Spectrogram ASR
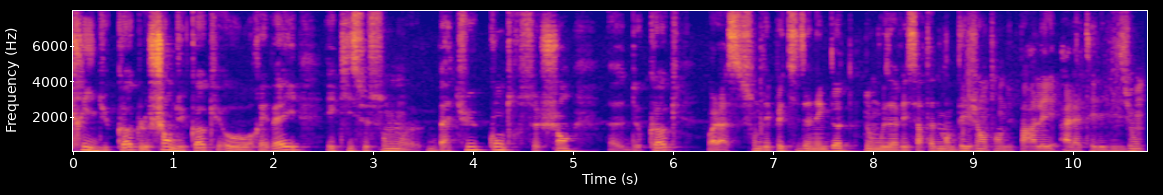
cri du coq, le chant du coq au réveil et qui se sont euh, battus contre ce chant euh, de coq. Voilà, ce sont des petites anecdotes dont vous avez certainement déjà entendu parler à la télévision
